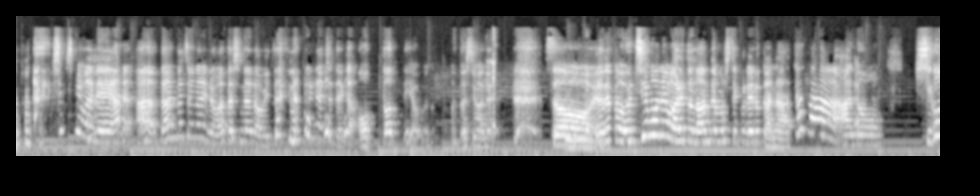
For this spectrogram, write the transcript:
主人はねあ、あ、旦那じゃないの、私なの、みたいなになっちゃってるから、夫って呼ぶの。私はね。そう。いやでもうちもね、割と何でもしてくれるかな。ただ、あの、仕事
